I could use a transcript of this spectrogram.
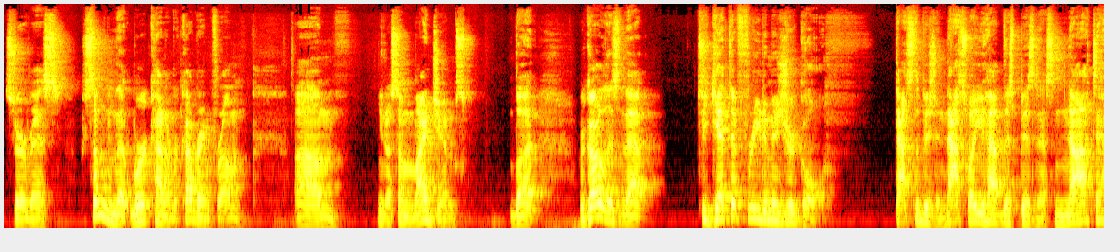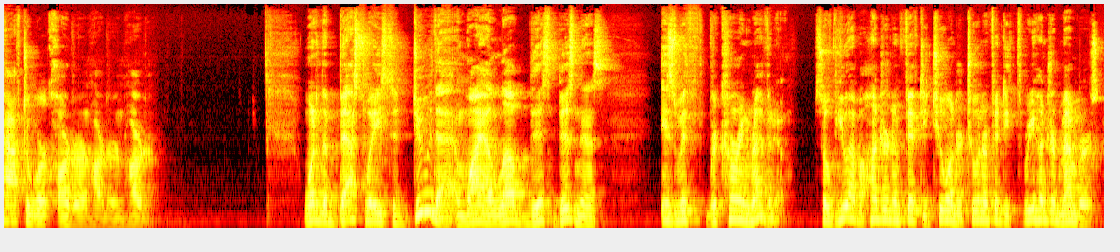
service, something that we're kind of recovering from. Um, you know, some of my gyms, but regardless of that, to get the freedom is your goal that's the vision. That's why you have this business, not to have to work harder and harder and harder. One of the best ways to do that and why I love this business is with recurring revenue. So if you have 150, 200, 250, 300 members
